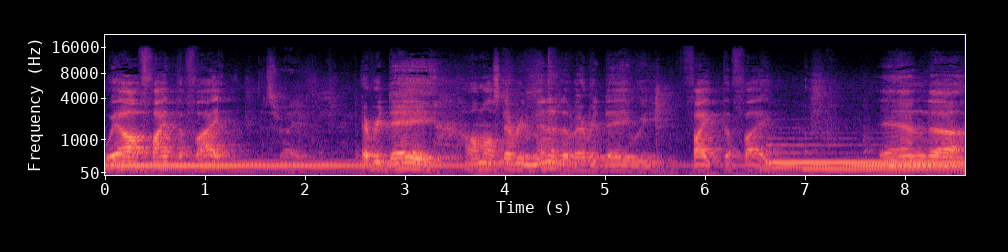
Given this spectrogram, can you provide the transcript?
we all fight the fight. That's right. Every day, almost every minute of every day, we fight the fight. And uh,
